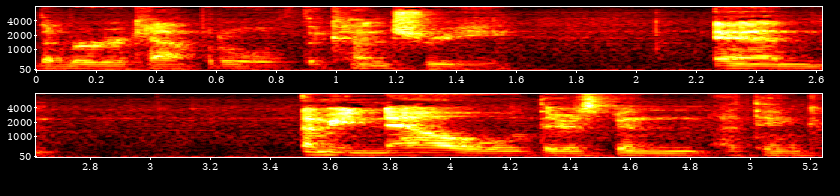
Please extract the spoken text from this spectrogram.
the murder capital of the country, and I mean now there's been I think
